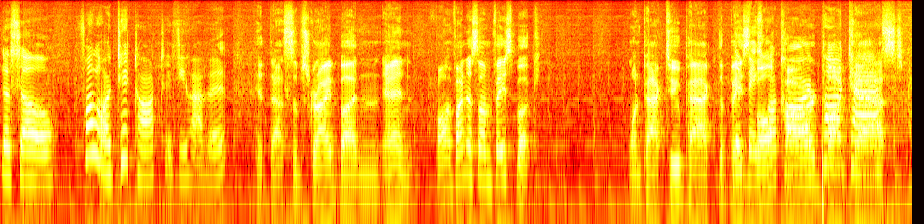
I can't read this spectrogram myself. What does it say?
the show. Follow our TikTok if you have it. Hit that subscribe button and follow, find us on Facebook. One pack, two pack, the baseball, Baseball card, Card podcast. Podcast.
